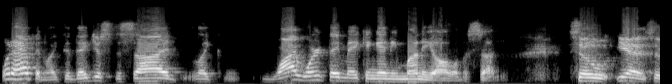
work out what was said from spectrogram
what happened? Like did they just decide like why weren't they making any money all of a sudden? So yeah, so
